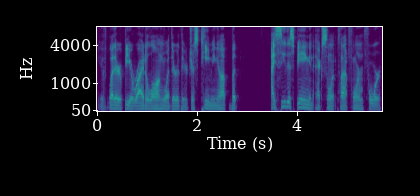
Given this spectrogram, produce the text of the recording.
if, whether it be a ride along, whether they're just teaming up. But I see this being an excellent platform for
